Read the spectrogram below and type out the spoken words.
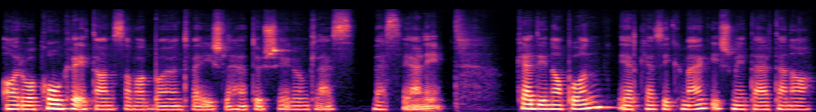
arról konkrétan szavakba öntve is lehetőségünk lesz beszélni. Kedi napon érkezik meg ismételten a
